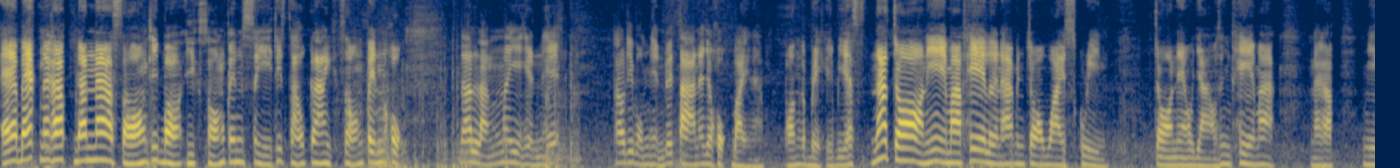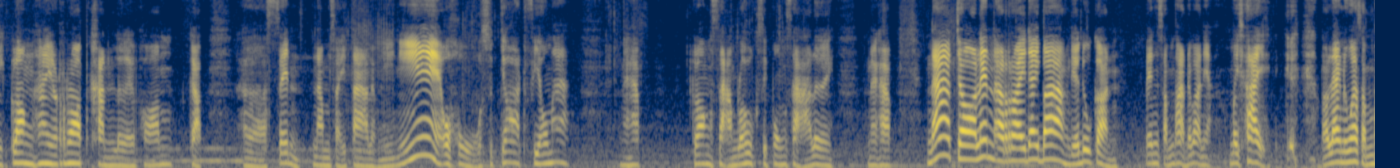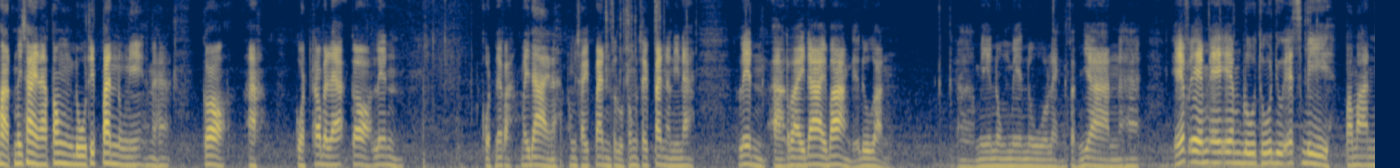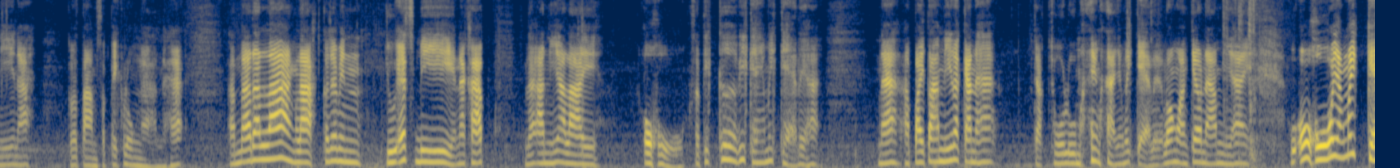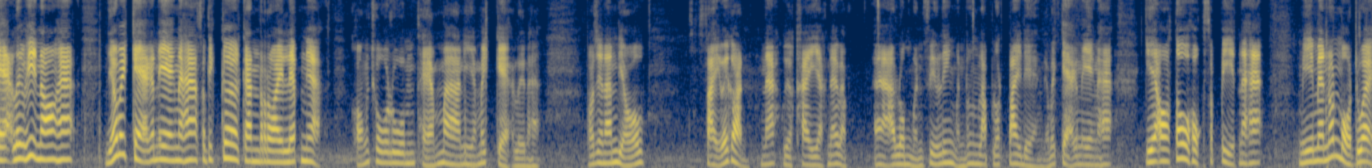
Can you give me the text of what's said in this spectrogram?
แอร์แบ็กนะครับ ด้านหน้า 2 ที่เบาะอีก 2 เป็น 4 ที่เสากลางอีก 2 เป็น 6 ด้านหลังไม่เห็นเฮะเท่าที่ผมเห็นด้วยตาน่าจะ 6 ใบนะครับ พร้อมกับเบรก ABS หน้าจอนี่มาเท่เลยนะฮะเป็นจอ wide screen จอแนวยาวซึ่งเท่มากนะครับ มีกล้องให้รอบคันเลยพร้อมกับเเส้นนำสายตาแบบนี้ นี่ โอ้โห สุดยอดเฟี้ยวมากนะครับ กล้อง 360 องศาเลยนะครับ หน้าจอเล่นอะไรได้บ้าง เดี๋ยวดูก่อน เป็นสัมผัสหรือเปล่าเนี่ยไม่ใช่ ตอนแรกนึกว่าสัมผัสไม่ใช่นะ ต้องดูที่แป้นตรงนี้นะฮะก็อะกดเข้าไปแล้วก็เล่นกดได้ปะไม่ได้นะ ต้องใช้แป้นสรุปต้องใช้แป้นอันนี้นะ เล่นอะไรได้บ้าง เดี๋ยวดูก่อนเอ่อเมนูเมนูแหล่งสัญญาณนะฮะ FM AM Bluetooth USB ประมาณนี้นะ ก็ตามสเปคโรงงานนะฮะถัดมาด้านล่างล่ะก็จะเป็น USB นะครับ และอันนี้อะไร โอ้โห สติกเกอร์พี่แกยังไม่แกะเลยฮะ นะเอาไปตามนี้และกันนะฮะ จากโชว์รูมให้มายังไม่แกะเลยร่องวางแก้วน้ำมีให้ โอ้โห ยังไม่แกะเลยพี่น้องฮะ เดี๋ยวไปแกะกันเองนะฮะ สติกเกอร์กันรอยเล็บเนี่ย ของโชว์รูมแถมมานี่ยังไม่แกะเลยนะฮะ เพราะฉะนั้นเดี๋ยวใส่ไว้ก่อนนะเผื่อใครอยากได้แบบอาอารมณ์เหมือนฟีลลิ่งเหมือนเพิ่งรับรถป้ายแดง เดี๋ยวไปแกะกันเองนะฮะ เกียร์ออโต้6สปีดนะฮะ มีแมนนวลโหมดด้วย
